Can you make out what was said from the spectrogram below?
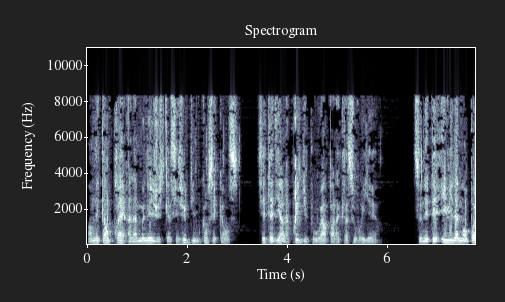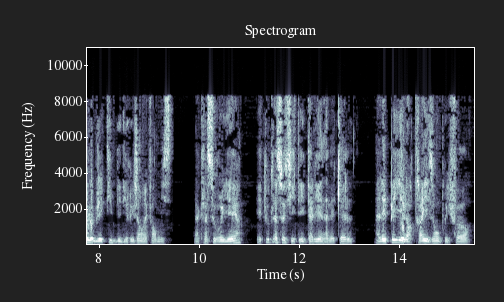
en étant prêt à la mener jusqu'à ses ultimes conséquences, c'est-à-dire la prise du pouvoir par la classe ouvrière. Ce n'était évidemment pas l'objectif des dirigeants réformistes. La classe ouvrière, et toute la société italienne avec elle, allaient payer leur trahison au prix fort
